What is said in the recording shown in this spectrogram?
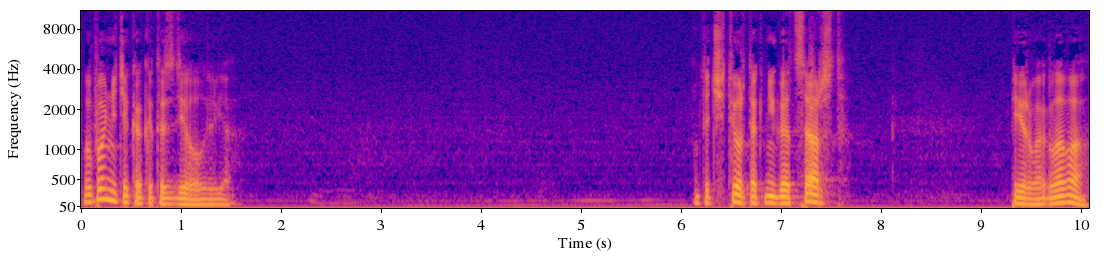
Вы помните, как это сделал Илья? Это четвертая книга царств, первая глава.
